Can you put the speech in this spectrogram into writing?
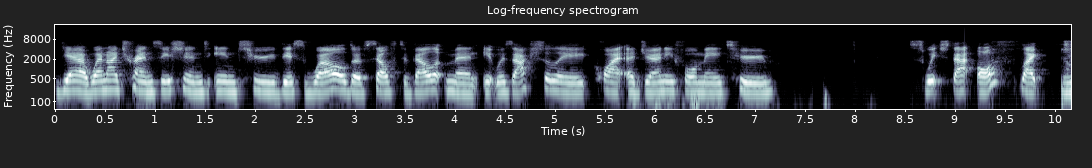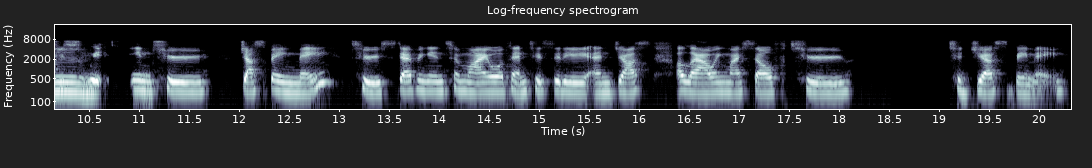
yeah, when I transitioned into this world of self development, it was actually quite a journey for me to switch that off, like to mm. switch into just being me, to stepping into my authenticity and just allowing myself to to just be me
